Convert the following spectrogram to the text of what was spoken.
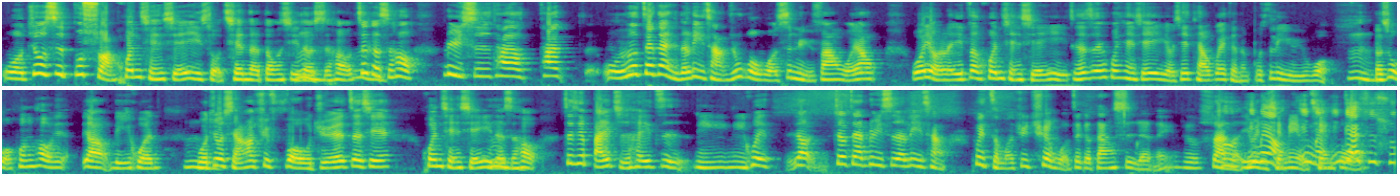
我就是不爽婚前协议所签的东西的时候，嗯，这个时候律师他要他，我说站在你的立场，如果我是女方，我要。我有了一份婚前协议，可是婚前协议有些条规可能不是利于我，嗯，可是我婚后要离婚，嗯，我就想要去否决这些婚前协议的时候，嗯，这些白纸黑字，你你会要就在律师的立场会怎么去劝我这个当事人呢？就算了，嗯，因为你前面有签过。应该是说，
